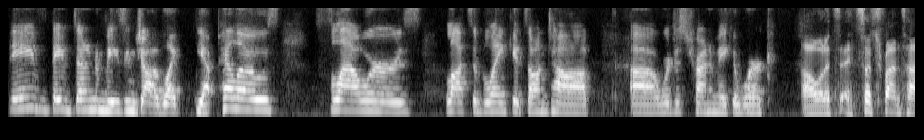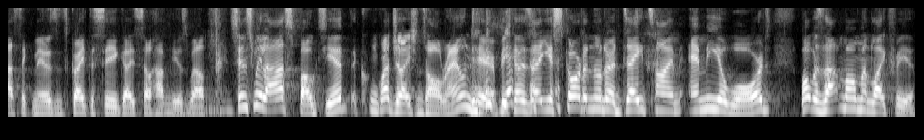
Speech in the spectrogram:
they've they've done an amazing job. Like, yeah, pillows, flowers, lots of blankets on top. Uh, we're just trying to make it work. Oh, well, it's, it's such fantastic news. It's great to see you guys so happy as well. Since we last spoke to you, congratulations all around here because uh, you scored another Daytime Emmy Award. What was that moment like for you?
